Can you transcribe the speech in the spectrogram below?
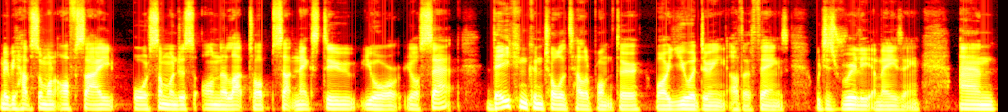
maybe have someone offsite or someone just on the laptop sat next to your your set, they can control a teleprompter while you are doing other things, which is really amazing. And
